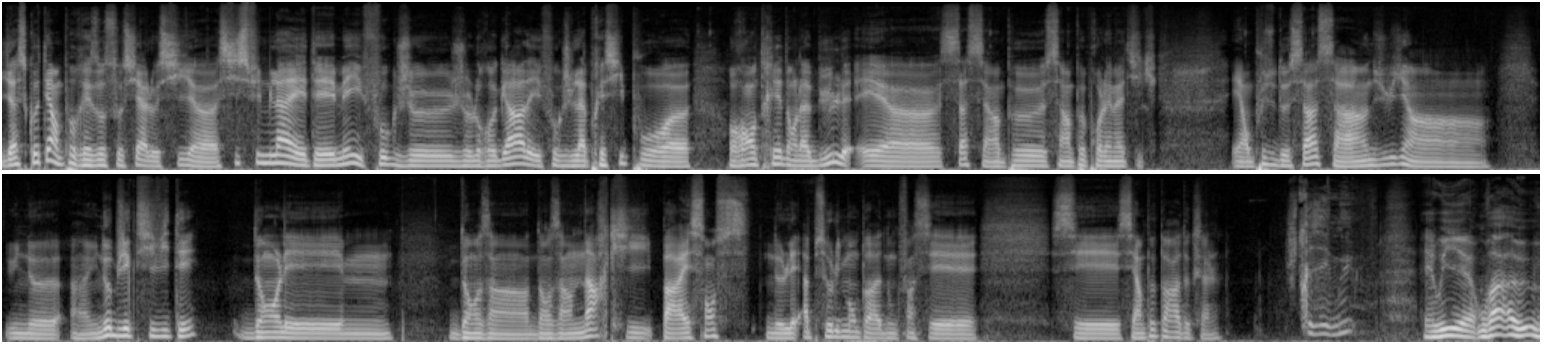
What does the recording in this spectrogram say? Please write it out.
il y a ce côté un peu réseau social aussi. euh, si ce film-là a été aimé, il faut que je, je le regarde et il faut que je l'apprécie pour rentrer dans la bulle. Et ça, c'est un peu, c'est un peu problématique. Et en plus de ça, ça induit un, une, un- une objectivité dans les hum, dans un dans un art qui par essence ne l'est absolument pas. Donc c'est c'est c'est un peu paradoxal. Je suis très ému. Et oui, euh, on va euh,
